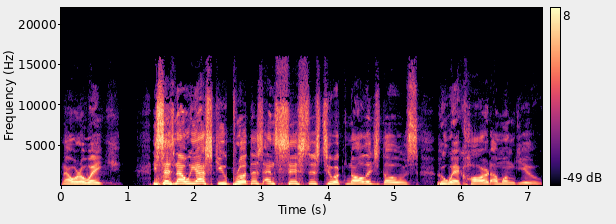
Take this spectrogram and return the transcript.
Now we're awake. He says, Now we ask you, brothers and sisters, to acknowledge those who work hard among you,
